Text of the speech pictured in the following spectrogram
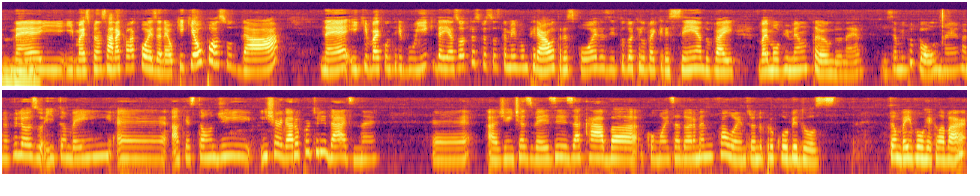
uhum. né? E, e mas pensar naquela coisa, né? O que, que eu posso dar, né? E que vai contribuir, que daí as outras pessoas também vão criar outras coisas e tudo aquilo vai crescendo, vai, vai movimentando, né? Isso é muito bom. É maravilhoso. E também é, a questão de enxergar oportunidades, né? É, a gente às vezes acaba, como a Isadora mesmo falou, entrando para o clube dos também vou reclamar.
